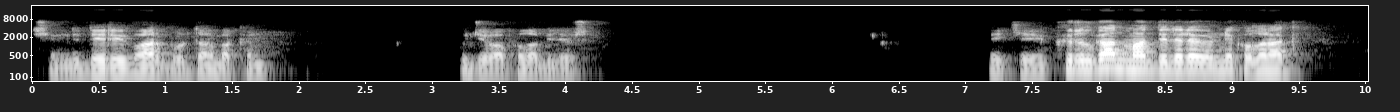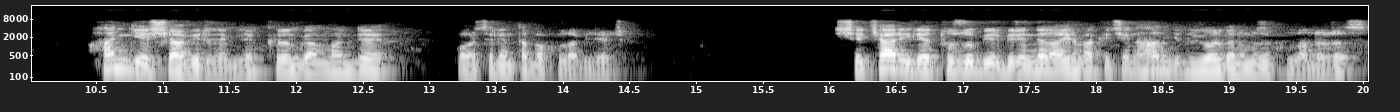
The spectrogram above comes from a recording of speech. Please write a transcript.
Şimdi deri var burada. Bakın. Bu cevap olabilir. Peki. Kırılgan maddelere örnek olarak hangi eşya verilebilir? Kırılgan madde porselen tabak olabilir. Şeker ile tuzu birbirinden ayırmak için hangi duyu organımızı kullanırız?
